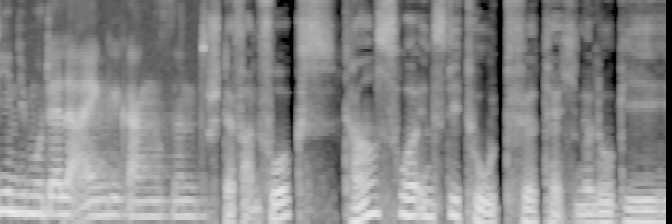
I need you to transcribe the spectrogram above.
die in die Modelle eingegangen sind. Stefan Fuchs, Karlsruher Institut für Technologie.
